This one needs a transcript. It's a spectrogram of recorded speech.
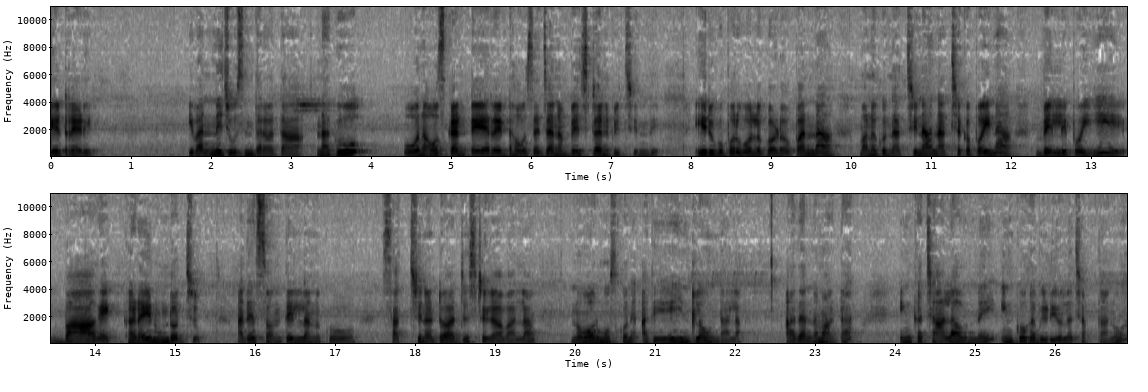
గెట్ రెడీ ఇవన్నీ చూసిన తర్వాత నాకు ఓన్ హౌస్ కంటే రెంట్ హౌసే చాలా బెస్ట్ అనిపించింది. ఇరుగు పొరుగులు గొడవ పన్నా మనకు నచ్చినా నచ్చకపోయినా వెళ్ళిపోయి బాగా ఎక్కడైనా ఉండొచ్చు. అదే సొంత ఇల్లు అనుకో సచ్చినట్టు అడ్జస్ట్ కావాలా? నోరు మూసుకొని అదే ఇంట్లో ఉండాలా? అదన్నమాట. ఇంకా చాలా ఉన్నాయి. ఇంకొక వీడియోలో చెప్తాను.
